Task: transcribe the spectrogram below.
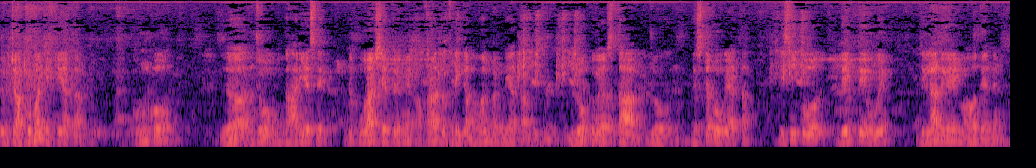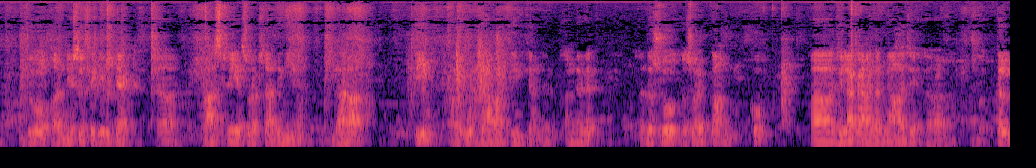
जो चाकूबाजी किया था उनको जो कार्य से जो पूरा क्षेत्र में अफरा तफरी का माहौल बन गया था लोक व्यवस्था जो डिस्टर्ब हो गया था इसी को देखते हुए जिलाधिकारी महोदय ने जो नेशनल सिक्योरिटी एक्ट राष्ट्रीय सुरक्षा अधिनियम धारा तीन और उप धारा तीन के अंदर अंतर्गत द शो शोएब खान को जिला कारागार में आज कल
